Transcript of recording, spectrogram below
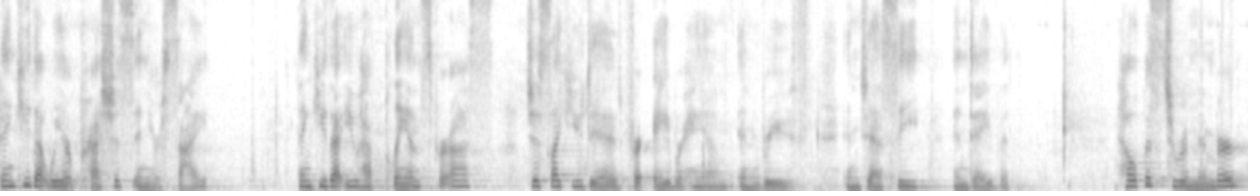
Thank you that we are precious in your sight. Thank you that you have plans for us, just like you did for Abraham and Ruth and Jesse and David. Help us to remember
